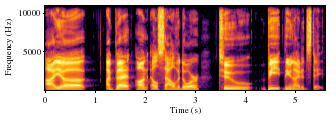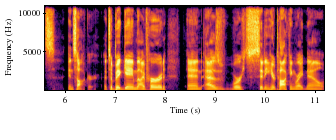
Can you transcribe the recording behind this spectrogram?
I uh I bet on El Salvador to beat the United States in soccer. It's a big game that I've heard, and as we're sitting here talking right now,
